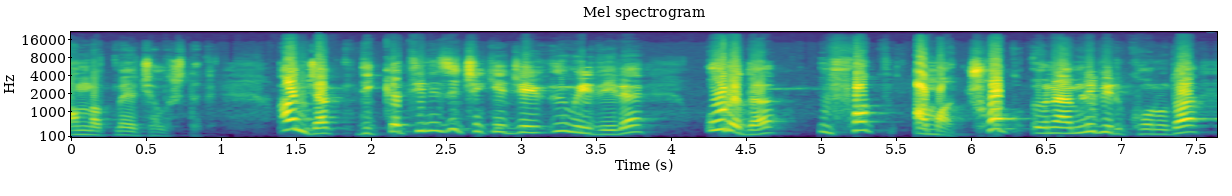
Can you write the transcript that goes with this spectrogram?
anlatmaya çalıştık. Ancak dikkatinizi çekeceği ümidiyle orada ufak ama çok önemli bir konuda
